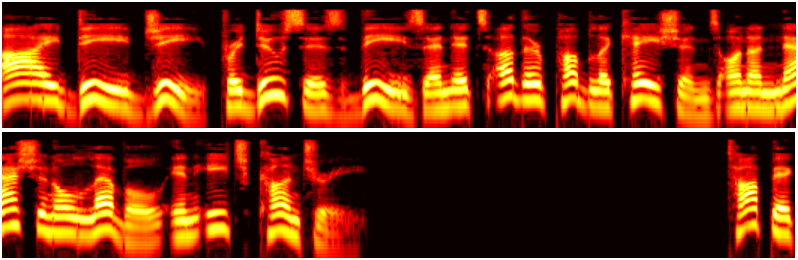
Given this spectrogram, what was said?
IDG produces these and its other publications on a national level in each country. Topic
